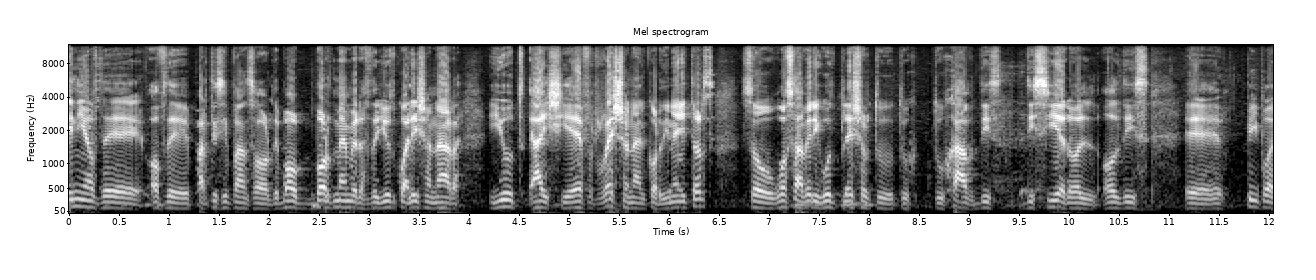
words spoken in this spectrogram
any of the of the participants or the board, board member of the Youth Coalition are Youth IGF regional coordinators. So it was a very good pleasure to to, to have this this year all all these uh, people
